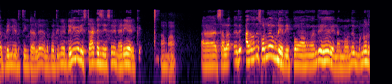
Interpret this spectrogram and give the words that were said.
அப்படின்னு எடுத்துக்கிட்டாலே அதுல பாத்தீங்கன்னா டெலிவரி ஸ்ட்ராட்டஜிஸ் நிறைய இருக்கு. ஆமா. சில இது அது வந்து சொல்லவே முடியாது. இப்போ அவங்க வந்து நம்ம வந்து முன்னோர்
